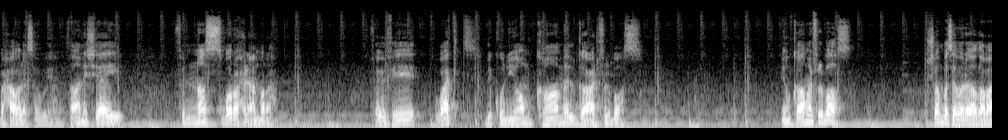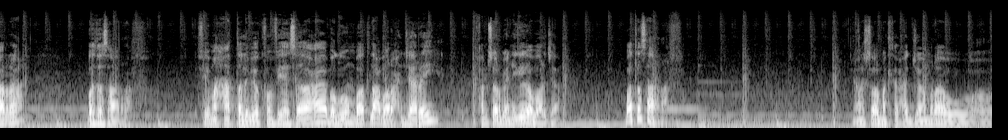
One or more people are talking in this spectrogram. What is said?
بحاول أسويها. ثاني شي في النص بروح العمرة. ففي وقت بيكون يوم كامل قاعد في الباص. يوم كامل في الباص. شلون بسوي رياضة برا؟ بتصرف. في محطة اللي بيوقفون فيها ساعة بقوم بطلع بروح جري خمسة وأربعين دقيقة وبرجع. بتصرف. أنا أشتغل مكتب حج عمرة و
